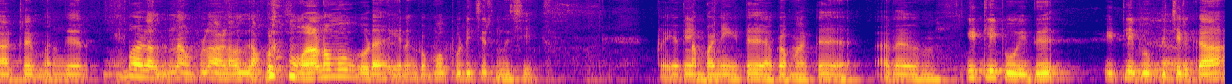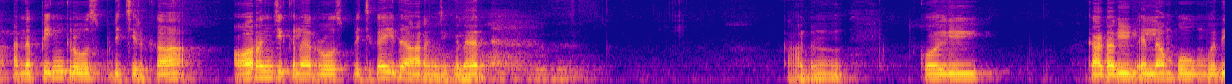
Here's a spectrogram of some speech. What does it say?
காட்டுறேன் பாருங்க. ரொம்ப அழகுன்னா அவ்வளோ அழகு அவ்வளோ மனமும் கூட எனக்கு ரொம்ப பிடிச்சிருந்துச்சு. ப்ரேயர்லாம் பண்ணிக்கிட்டு அப்புறமாட்டு அந்த இட்லி பூ இது இட்லி பூ பிடிச்சிருக்கா அந்த பிங்க் ரோஸ் பிடிச்சிருக்கா ஆரஞ்சு கலர் ரோஸ் பிடிச்சிருக்கா இது ஆரஞ்சு கலர் கார்டன் கோயில் கடல் எல்லாம் போகும்போது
